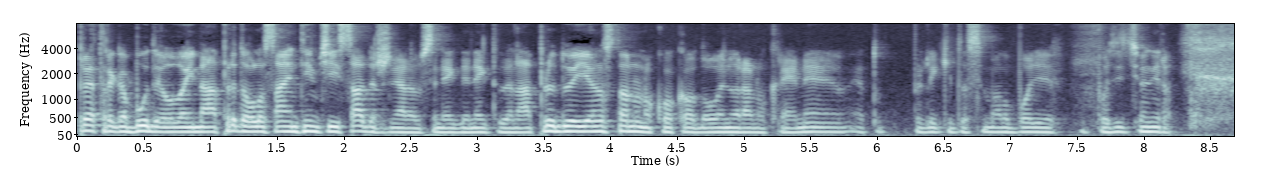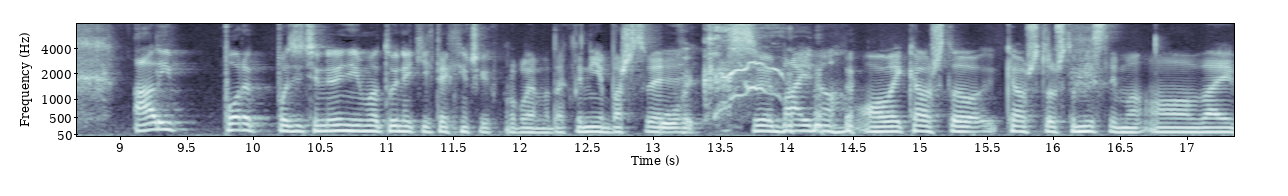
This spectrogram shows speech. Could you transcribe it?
pretraga bude ovaj napredovala, samim tim će i sadržaj, nadam se, negde, negde da napreduje i jednostavno, ono, ko kao dovoljno rano krene, eto, prilike da se malo bolje pozicionira. Ali, pored pozicioniranja ima tu i nekih tehničkih problema, dakle nije baš sve, Uvek. sve bajno ovaj, kao, što, kao što, što mislimo. Ovaj,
